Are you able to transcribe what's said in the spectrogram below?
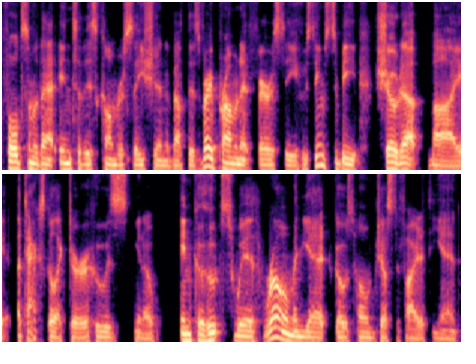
fold some of that into this conversation about this very prominent Pharisee who seems to be showed up by a tax collector who is, you know, in cahoots with Rome and yet goes home justified at the end.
